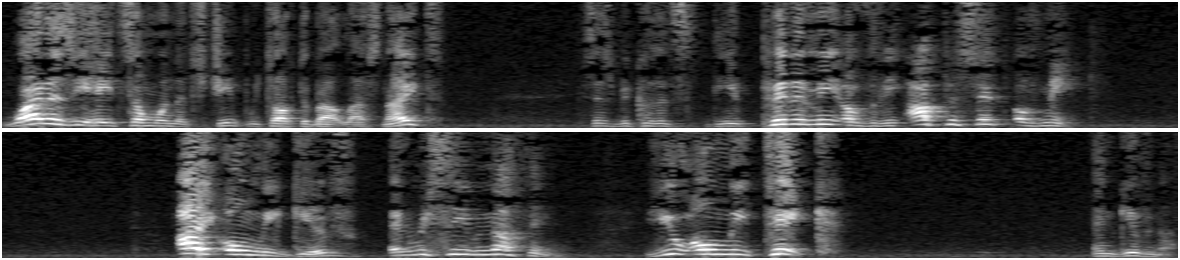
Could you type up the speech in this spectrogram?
Why does he hate someone that's cheap? We talked about last night. He says, because it's the epitome of the opposite of me. I only give and receive nothing. You only take and give nothing.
